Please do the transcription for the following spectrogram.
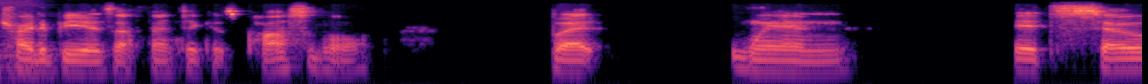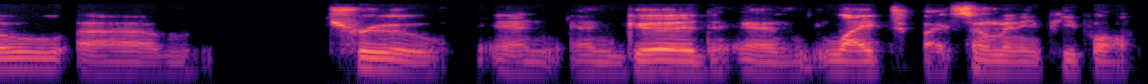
try to be as authentic as possible but when it's so um, true and and good and liked by so many people.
